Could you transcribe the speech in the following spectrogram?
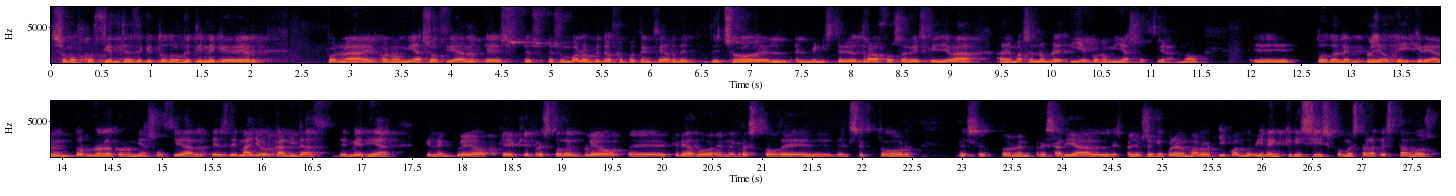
somos conscientes de que todo lo que tiene que ver con la economía social es, es, un valor que tenemos que potenciar. De, hecho, el, el, Ministerio de Trabajo sabéis que lleva además el nombre y economía social. ¿no? Eh, todo el empleo que hay creado en torno a la economía social es de mayor calidad, de media, que el empleo, que, el resto de empleo eh, creado en el resto del sector del sector empresarial español. Eso hay que poner en valor. Y cuando viene en crisis, como esta en la que estamos,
